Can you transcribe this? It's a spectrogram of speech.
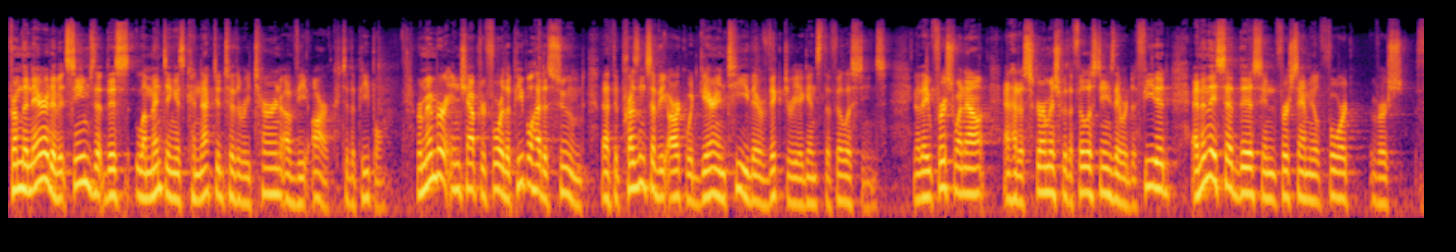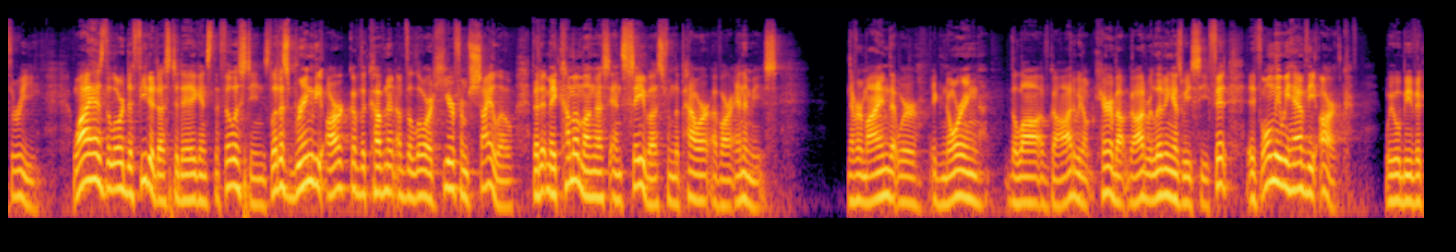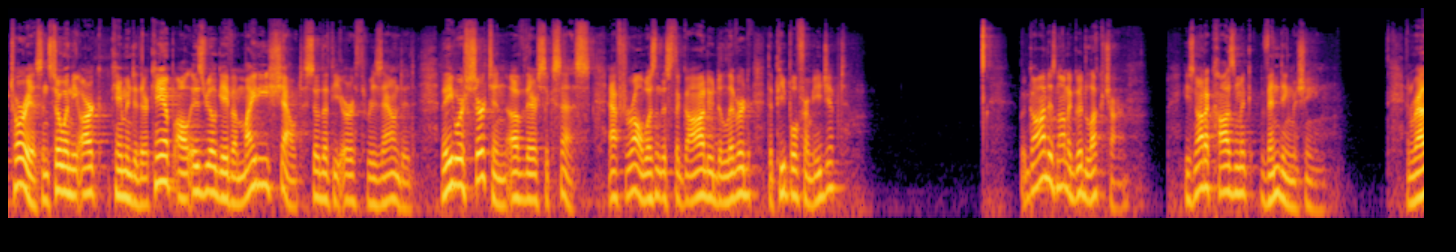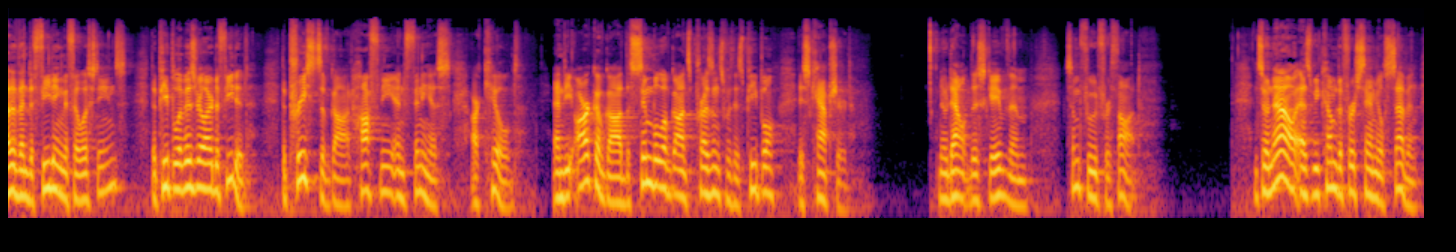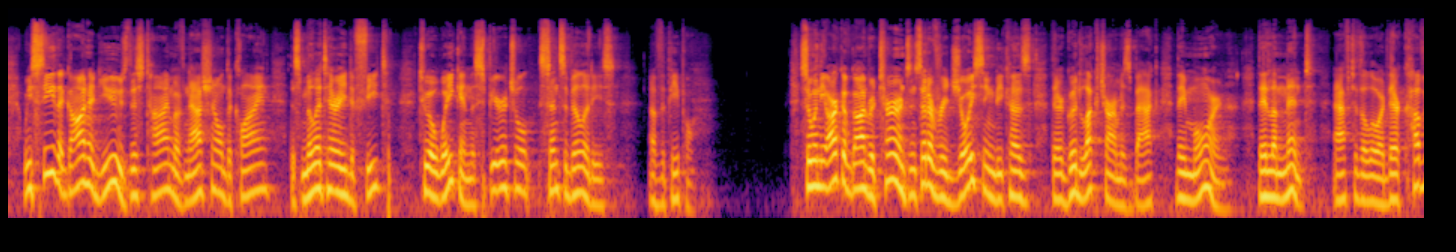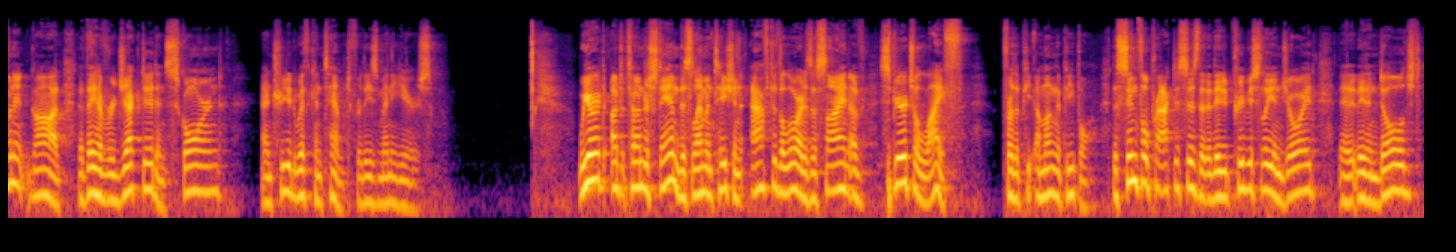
From the narrative, it seems that this lamenting is connected to the return of the ark to the people. Remember in chapter 4, the people had assumed that the presence of the ark would guarantee their victory against the Philistines. You know, they first went out and had a skirmish with the Philistines. They were defeated. And then they said this in 1 Samuel 4, verse 3. Why has the Lord defeated us today against the Philistines? Let us bring the ark of the covenant of the Lord here from Shiloh, that it may come among us and save us from the power of our enemies. Never mind that we're ignoring the law of God. We don't care about God. We're living as we see fit. If only we have the ark, we will be victorious. And so when the ark came into their camp, all Israel gave a mighty shout so that the earth resounded. They were certain of their success. After all, wasn't this the God who delivered the people from Egypt? But God is not a good luck charm. He's not a cosmic vending machine. And rather than defeating the Philistines, the people of Israel are defeated. The priests of God, Hophni and Phinehas, are killed and the ark of God, the symbol of God's presence with his people, is captured. No doubt this gave them some food for thought. And so now, as we come to 1 Samuel 7, we see that God had used this time of national decline, this military defeat, to awaken the spiritual sensibilities of the people. So when the ark of God returns, instead of rejoicing because their good luck charm is back, they mourn, they lament, after the Lord, their covenant God that they have rejected and scorned and treated with contempt for these many years. We are to understand this lamentation after the Lord as a sign of spiritual life for the, among the people. The sinful practices that they had previously enjoyed, they'd indulged,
